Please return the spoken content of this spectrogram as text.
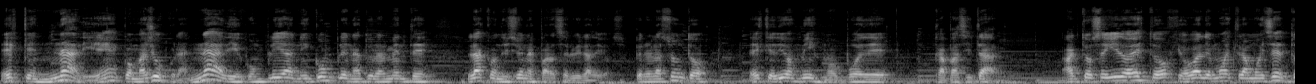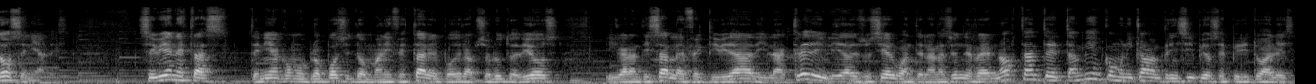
es que nadie, ¿eh? con mayúsculas, nadie cumplía ni cumple naturalmente las condiciones para servir a Dios. Pero el asunto es que Dios mismo puede capacitar. Acto seguido a esto, Jehová le muestra a Moisés dos señales. Si bien estas tenían como propósito manifestar el poder absoluto de Dios y garantizar la efectividad y la credibilidad de su siervo ante la nación de Israel, no obstante, también comunicaban principios espirituales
